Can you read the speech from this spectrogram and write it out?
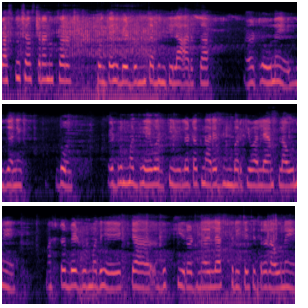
वास्तुशास्त्रानुसार कोणत्याही बेडरूमच्या भिंतीला आरसा ठेवू नये ज्याने दोन बेडरूममध्ये वरती लटकणारे झुंबर किंवा लॅम्प लावू नये. मास्टर बेडरूममध्ये एकट्या दुःखी रडणाऱ्या स्त्रीचे चित्र लावू नये.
